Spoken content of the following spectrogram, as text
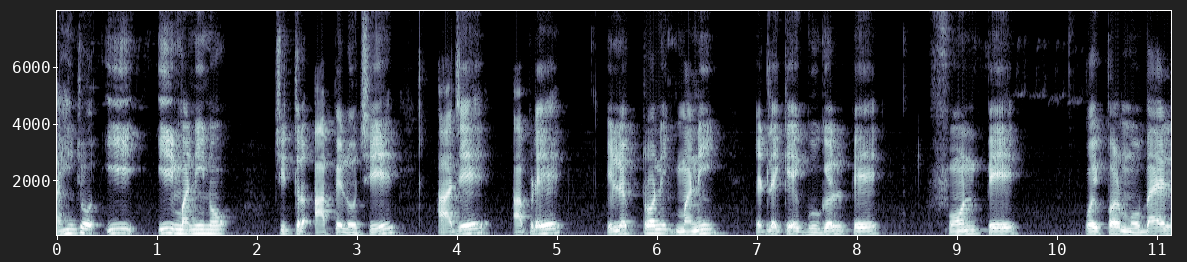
અહીં જો ઈ ઈ મનીનો ચિત્ર આપેલો છે, આજે આપણે ઇલેક્ટ્રોનિક મની એટલે કે ગૂગલ પે, ફોનપે કોઈ પણ મોબાઈલ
